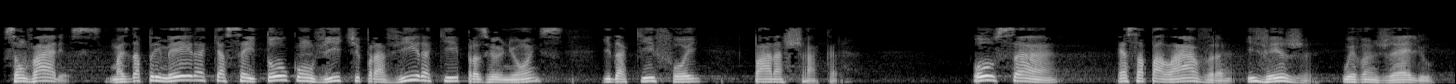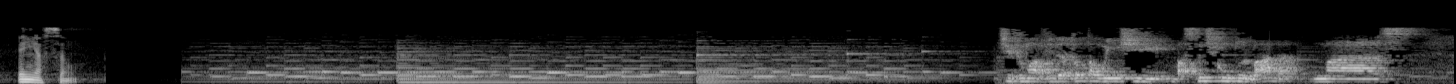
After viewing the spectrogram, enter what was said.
São várias, mas da primeira que aceitou o convite para vir aqui para as reuniões e daqui foi para a chácara. Ouça essa palavra e veja o Evangelho em ação. Tive uma vida totalmente bastante conturbada, mas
